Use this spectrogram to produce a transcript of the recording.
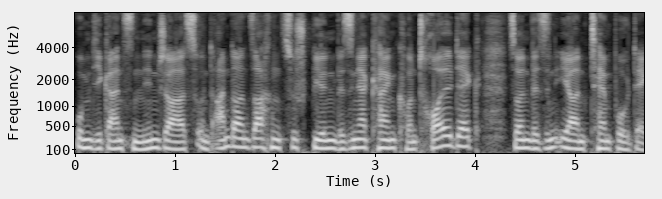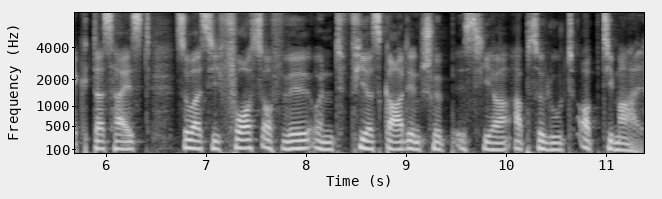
um die ganzen Ninjas und anderen Sachen zu spielen. Wir sind ja kein Kontrolldeck, sondern wir sind eher ein Tempo-Deck. Das heißt, sowas wie Force of Will und Fierce Guardianship ist hier absolut optimal.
